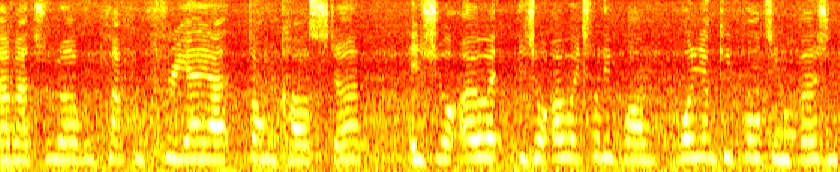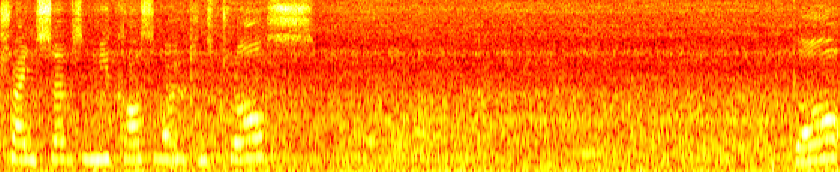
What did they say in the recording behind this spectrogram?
To Urban Platform 3A at Doncaster is your O is your 0821 1 Yankee 14 Virgin train service servicing Newcastle Lincoln's Cross. We've got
